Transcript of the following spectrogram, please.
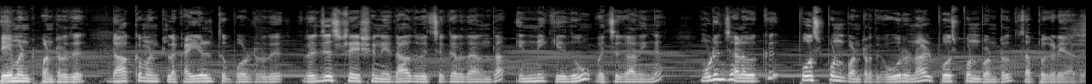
பேமெண்ட் பண்ணுறது டாக்குமெண்ட்டில் கையெழுத்து போடுறது ரெஜிஸ்ட்ரேஷன் ஏதாவது வச்சுக்கிறதா இருந்தால் இன்னைக்கு எதுவும் வச்சுக்காதீங்க. முடிஞ்ச அளவுக்கு போஸ்ட்போன் பண்ணுறதுக்கு ஒரு நாள் போஸ்ட்போன் பண்ணுறது தப்பு கிடையாது.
